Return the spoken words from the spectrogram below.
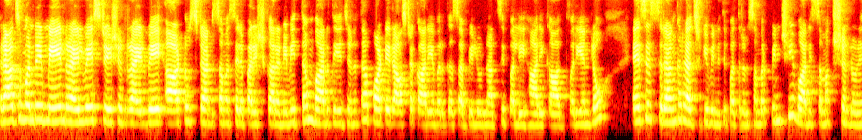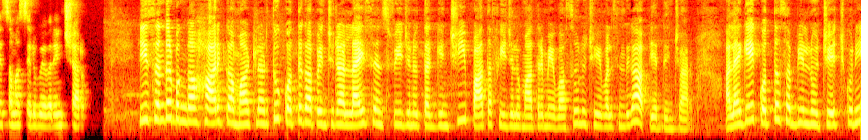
Rajahmundry main railway station railway auto stand సమస్యల పరిష్కార నిమిత్తం భారతీయ జనతా పార్టీ రాష్ట్ర కార్యవర్గ సభ్యులు నర్సిపల్లి హారిక ఆధ్వర్యంలో ఎస్ఎస్ రంగరాజుకి వినతి పత్రం సమర్పించి వారి సమక్షంలోనే సమస్యలు వివరించారు. ఈ సందర్భంగా హారిక మాట్లాడుతూ కొత్తగా పెంచిన లైసెన్స్ ఫీజును తగ్గించి పాత ఫీజులు మాత్రమే వసూలు చేయవలసిందిగా అభ్యర్థించారు. అలాగే కొత్త సభ్యులను చేర్చుకుని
